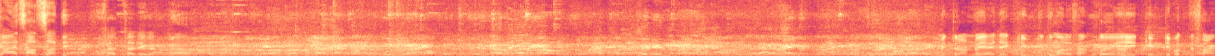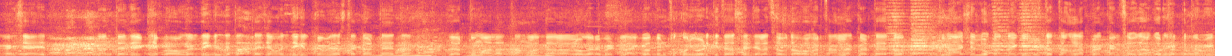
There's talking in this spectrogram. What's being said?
काय सात सात आहे. सात सात आहे का? हा. मित्रांनो या ज्या किमती तुम्हाला सांगतो हे किमती फक्त सांगायच्या आहेत. नंतर ते ठेपा वगैरे देखील देतात. त्याच्यामध्ये देखील कमी जास्त करता येतं. जर तुम्हाला चांगला दलाल वगैरे भेटला किंवा तुमचं कोणी ओळखीचं असेल ज्याला सौदा वगैरे चांगला करता येतो तुम्ही अशा लोकांना घेऊन सुद्धा चांगल्या प्रकारे सौदा करू शकता तुम्ही.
